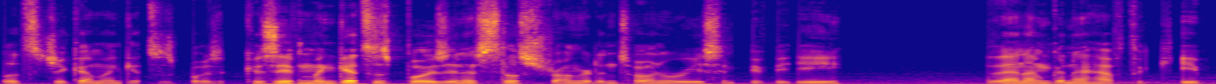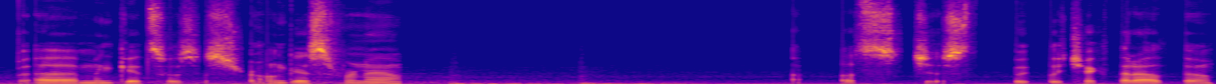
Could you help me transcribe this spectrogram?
let's check out Mangetsu's poison. Because if Mangetsu's poison is still stronger than Toneri's in PvE, then I'm gonna have to keep uh, Mangetsu as the strongest for now. Let's just quickly check that out though.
